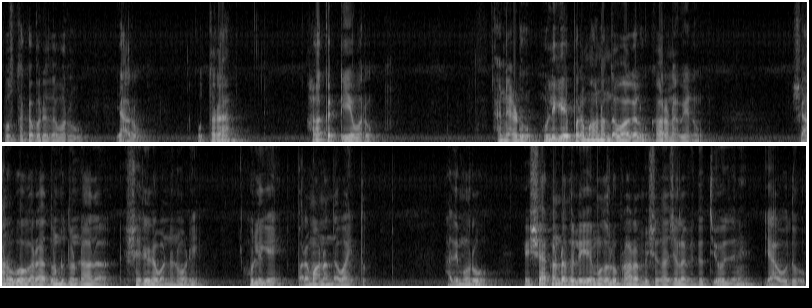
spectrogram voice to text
ಪುಸ್ತಕ ಬರೆದವರು ಯಾರು? ಉತ್ತರ, ಹಳಕಟ್ಟಿಯವರು. ಹನ್ನೆರಡು, ಹುಲಿಗೆ ಪರಮಾನಂದವಾಗಲು ಕಾರಣವೇನು? ಶಾನುಭೋಗರ ದುಂಡು ದುಂಡಾದ ಶರೀರವನ್ನು ನೋಡಿ ಹುಲಿಗೆ ಪರಮಾನಂದವಾಯಿತು. ಹದಿಮೂರು ಏಷ್ಯಾ ಖಂಡದಲ್ಲಿಯೇ ಮೊದಲು ಪ್ರಾರಂಭಿಸಿದ ಜಲವಿದ್ಯುತ್ ಯೋಜನೆ ಯಾವುದು?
